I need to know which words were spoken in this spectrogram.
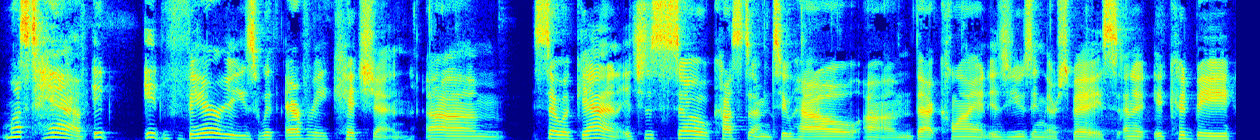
Must have. It it varies with every kitchen. Um so again, it's just so custom to how um, that client is using their space, and it, it could be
